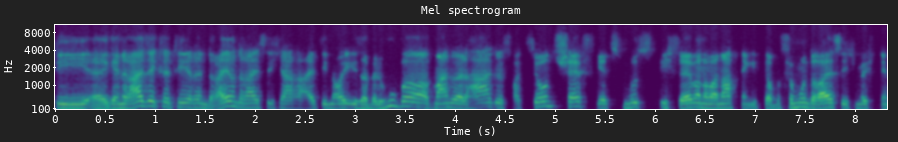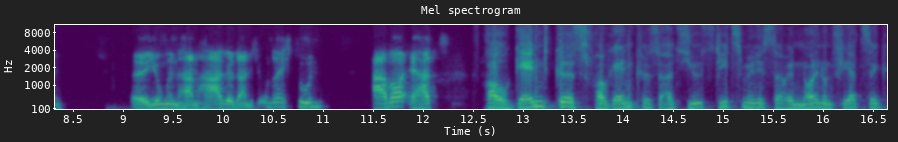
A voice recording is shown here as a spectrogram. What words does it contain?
Die äh, Generalsekretärin, 33 Jahre alt, die neue Isabel Huber, Manuel Hagel, Fraktionschef. Jetzt muss ich selber nochmal nachdenken. Ich glaube 35. Ich möchte dem äh, jungen Herrn Hagel da nicht Unrecht tun. Aber er hat Frau Gentges, Frau Gentges als Justizministerin 49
